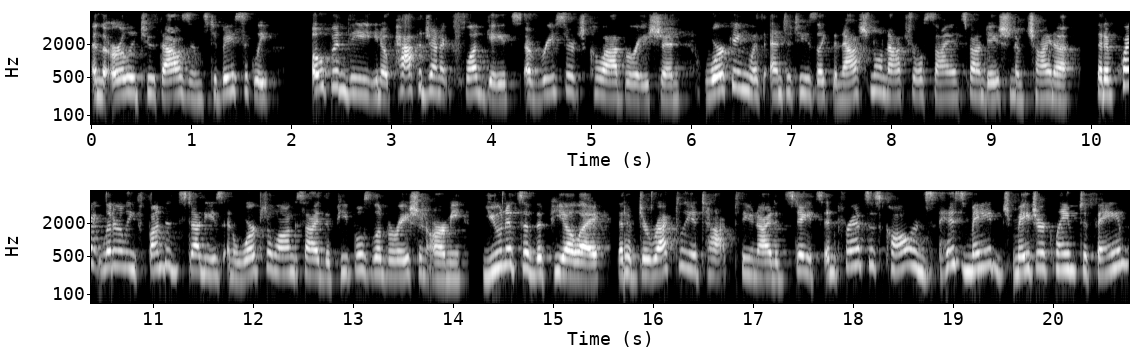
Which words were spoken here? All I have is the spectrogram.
in the early 2000s to basically opened the you know pathogenic floodgates of research collaboration working with entities like the national natural science foundation of china that have quite literally funded studies and worked alongside the people's liberation army units of the pla that have directly attacked the united states and francis collins his major claim to fame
